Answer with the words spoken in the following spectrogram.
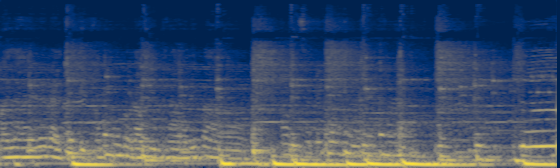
มาลัยนี่แหละจะติดคำพูดของเราอินทราหรือเปล่าเอาจะไปโกหกเลยค่ะ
